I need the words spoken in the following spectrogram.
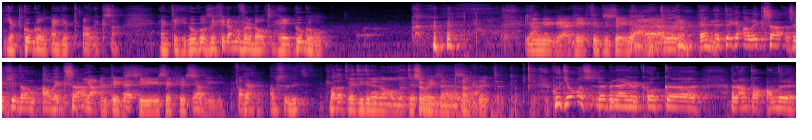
je hebt Google en je hebt Alexa. En tegen Google zeg je dan bijvoorbeeld, hey Google. Ja. En die reageert er dus een. Ja, natuurlijk. En, en tegen Alexa zeg je dan Alexa. Ja. En tegen Eh, Siri zeg je. Siri. Ja, absoluut. Maar dat weet iedereen al ondertussen. Zo is dat. Eh, Dat, Ja. weet, dat weet. Goed jongens, we hebben eigenlijk ook eh, een aantal andere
